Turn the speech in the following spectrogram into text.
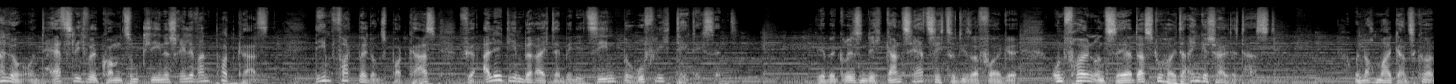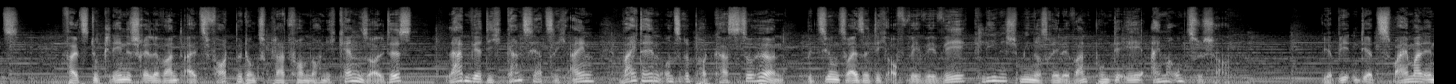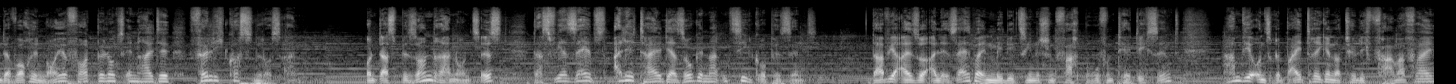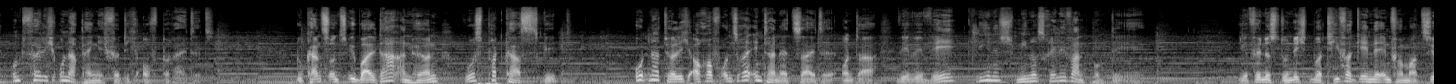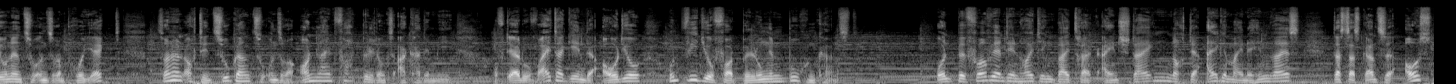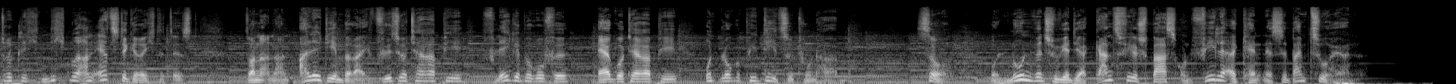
Hallo und herzlich willkommen zum Klinisch Relevant Podcast, dem Fortbildungspodcast für alle, die im Bereich der Medizin beruflich tätig sind. Wir begrüßen dich ganz herzlich zu dieser Folge und freuen uns sehr, dass du heute eingeschaltet hast. Und nochmal ganz kurz, falls du Klinisch Relevant als Fortbildungsplattform noch nicht kennen solltest, laden wir dich ganz herzlich ein, weiterhin unsere Podcasts zu hören, beziehungsweise dich auf www.klinisch-relevant.de einmal umzuschauen. Wir bieten dir zweimal in der Woche neue Fortbildungsinhalte völlig kostenlos an. Und das Besondere an uns ist, dass wir selbst alle Teil der sogenannten Zielgruppe sind. Da wir also alle selber in medizinischen Fachberufen tätig sind, haben wir unsere Beiträge natürlich pharmafrei und völlig unabhängig für dich aufbereitet. Du kannst uns überall da anhören, wo es Podcasts gibt. Und natürlich auch auf unserer Internetseite unter www.klinisch-relevant.de. Hier findest du nicht nur tiefergehende Informationen zu unserem Projekt, sondern auch den Zugang zu unserer Online-Fortbildungsakademie, auf der du weitergehende Audio- und Videofortbildungen buchen kannst. Und bevor wir in den heutigen Beitrag einsteigen, noch der allgemeine Hinweis, dass das Ganze ausdrücklich nicht nur an Ärzte gerichtet ist, sondern an alle, die im Bereich Physiotherapie, Pflegeberufe, Ergotherapie und Logopädie zu tun haben. So, und nun wünschen wir dir ganz viel Spaß und viele Erkenntnisse beim Zuhören.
